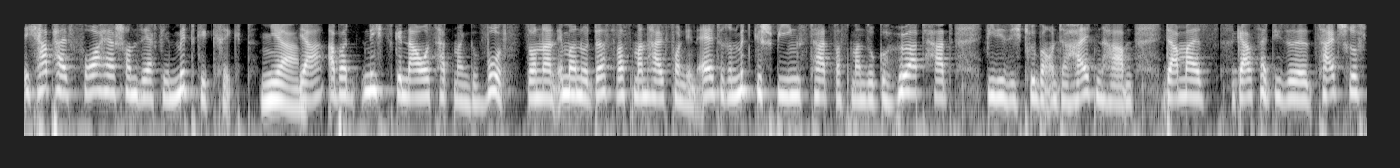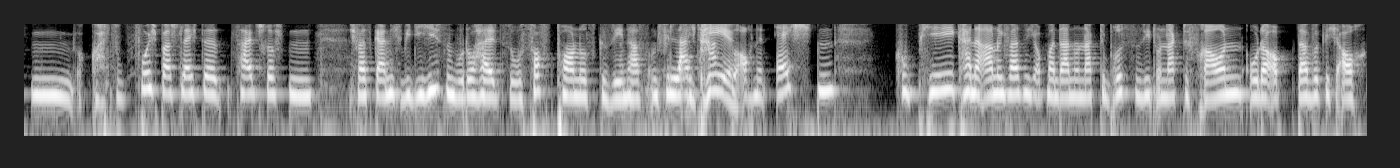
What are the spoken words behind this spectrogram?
ich habe halt vorher schon sehr viel mitgekriegt. Ja. Ja, aber nichts Genaues hat man gewusst, sondern immer nur das, was man halt von den Älteren mitgespiegst hat, was man so gehört hat, wie die sich drüber unterhalten haben. Damals gab es halt diese Zeitschriften, oh Gott, so furchtbar schlechte Zeitschriften, ich weiß gar nicht, wie die hießen, wo du halt so Softpornos gesehen hast und vielleicht Coupé. hast du auch einen echten Coupé, keine Ahnung, ich weiß nicht, ob man da nur nackte Brüste sieht und nackte Frauen oder ob da wirklich auch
